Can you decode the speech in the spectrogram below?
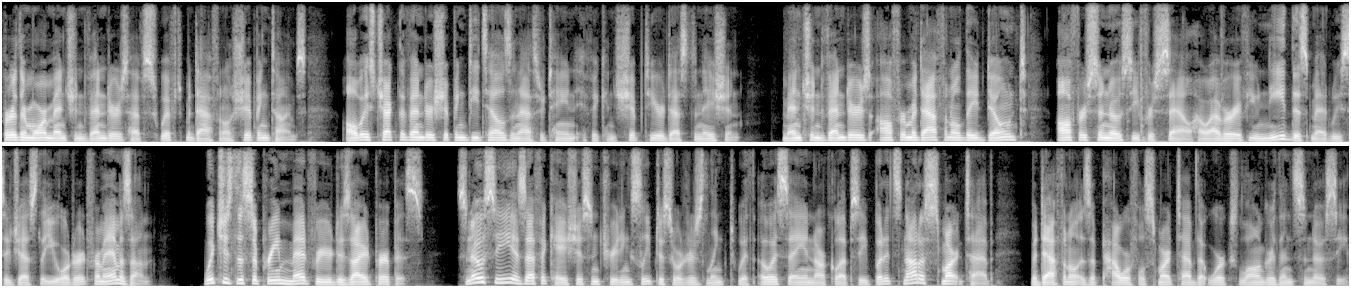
Furthermore, mentioned vendors have swift modafinil shipping times. Always check the vendor shipping details and ascertain if it can ship to your destination. Mentioned vendors offer modafinil, they don't offer Sunosi for sale. However, if you need this med, we suggest that you order it from Amazon. Which is the supreme med for your desired purpose? Sunosi is efficacious in treating sleep disorders linked with OSA and narcolepsy, but it's not a smart tab. Modafinil is a powerful smart tab that works longer than Sunosi.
